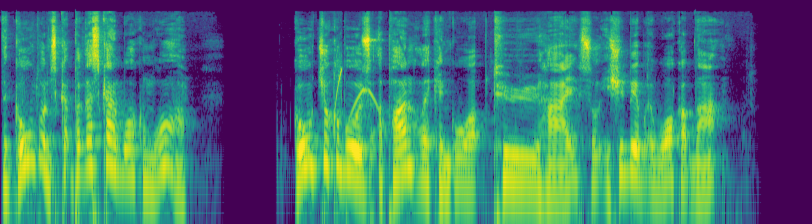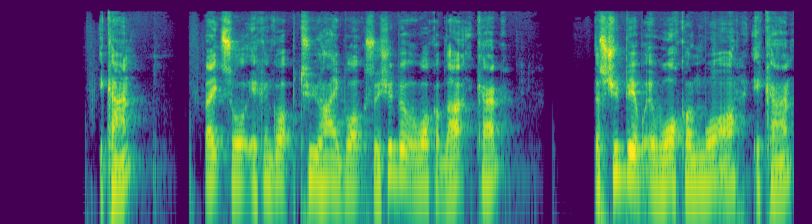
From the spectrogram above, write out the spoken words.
The gold ones, but this can't walk on water. Gold chocobos apparently can go up too high, so you should be able to walk up that. You can't. Right, so it can go up too high blocks, so you should be able to walk up that. You can't. This should be able to walk on water. It can't.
